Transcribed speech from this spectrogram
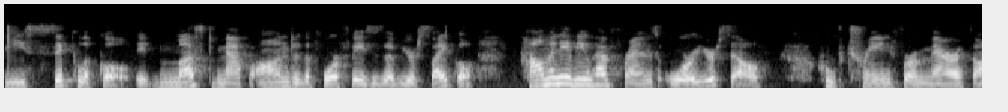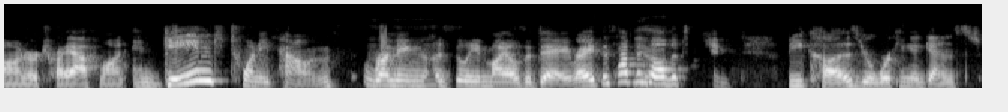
be cyclical. It must map onto the four phases of your cycle. How many of you have friends or yourself who've trained for a marathon or a triathlon and gained 20 pounds running a zillion miles a day, right? This happens yeah. all the time because you're working against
